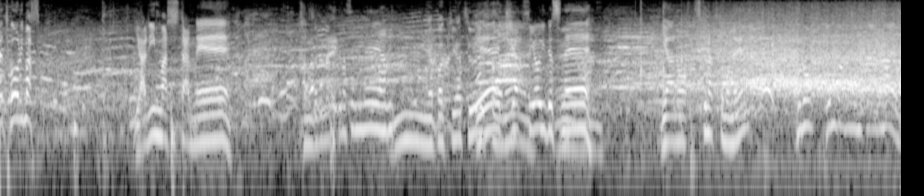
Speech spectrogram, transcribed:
えております。やりましたね。感動になってませんね。やはり。うんやっぱ気が強いですからね、えー気が強いですね。いやあの少なくともねこの本番を迎える前は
